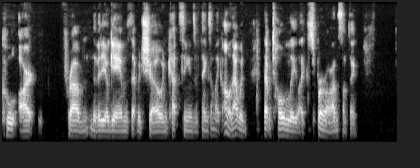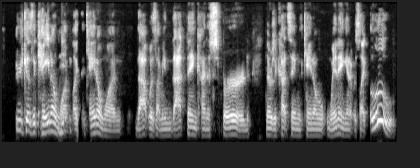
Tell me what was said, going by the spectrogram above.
cool art from the video games that would show and cut scenes of things. I'm like, oh, that would that would totally like spur on something. Because the Kano one, like the Kano one, that was, I mean, that thing kind of spurred. There was a cut scene with Kano winning, and it was like, ooh,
